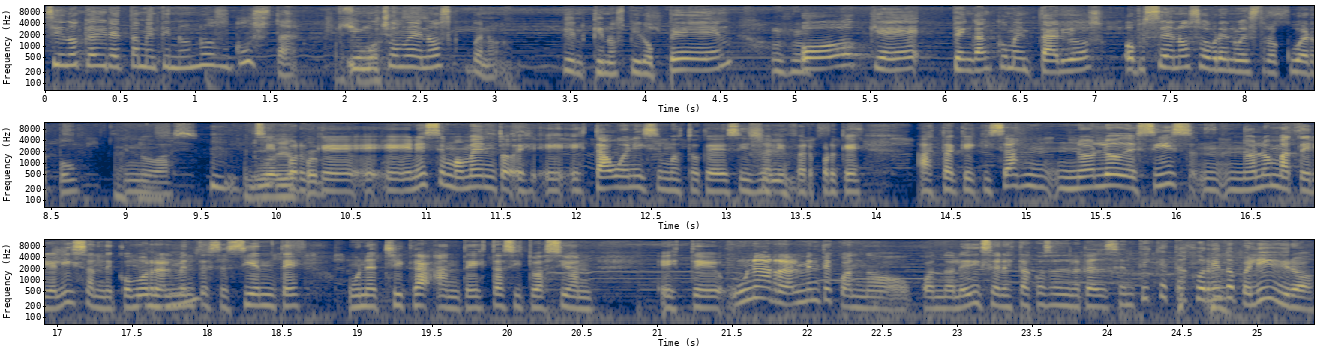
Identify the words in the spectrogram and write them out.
sino que directamente no nos gusta. Y mucho menos, bueno, que, nos piropeen o que tengan comentarios obscenos sobre nuestro cuerpo. Sin dudas. Sí, porque eh, en ese momento eh, está buenísimo esto que decís, Jennifer, porque hasta que quizás no lo decís, no lo materializan de cómo realmente se siente una chica ante esta situación. Este, una realmente cuando, cuando le dicen estas cosas en la calle, sentís que estás corriendo peligro,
